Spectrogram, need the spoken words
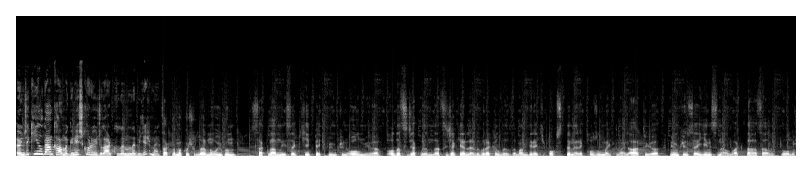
Önceki yıldan kalma güneş koruyucular kullanılabilir mi? Saklama koşullarına uygun saklandıysa ki pek mümkün olmuyor. Oda sıcaklığında sıcak yerlerde bırakıldığı zaman direkt oksitlenerek bozulma ihtimali artıyor. Mümkünse yenisini almak daha sağlıklı olur.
